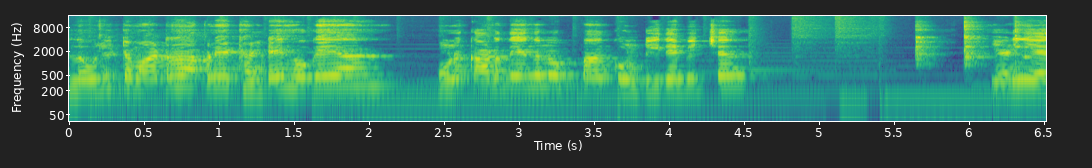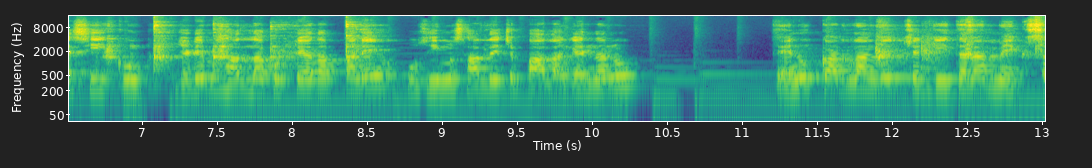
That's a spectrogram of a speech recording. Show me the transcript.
ਲਓ ਜੀ, ਟਮਾਟਰ ਆਪਣੇ ਠੰਡੇ ਹੋ ਗਏ ਆ। ਹੁਣ ਕੱਢਦੇ ਇਹਨਾਂ ਨੂੰ ਆਪਾਂ ਕੁੰਡੀ ਦੇ ਵਿੱਚ। ਯਾਨੀ ਐਸੀ ਜਿਹੜੇ ਮਸਾਲਾ ਕੁੱਟਿਆ ਤਾਂ ਆਪਾਂ ਨੇ, ਉਸੇ ਮਸਾਲੇ 'ਚ ਪਾ ਲਾਂਗੇ ਇਹਨਾਂ ਨੂੰ। ਤੇ ਇਹਨੂੰ ਕਰ ਲਾਂਗੇ ਚੰਗੀ ਤਰ੍ਹਾਂ ਮਿਕਸ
